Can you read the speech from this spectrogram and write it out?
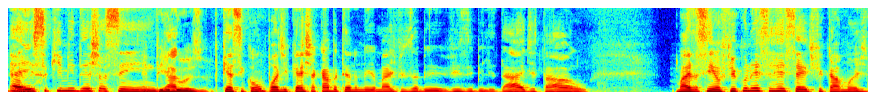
tá É isso que me deixa assim. É perigoso. a- Porque assim, como o podcast acaba tendo meio mais visibi- visibilidade e tal. Mas assim, eu fico nesse receio de ficar, mais,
